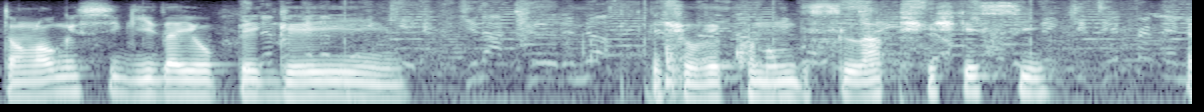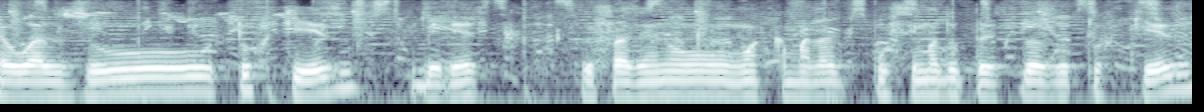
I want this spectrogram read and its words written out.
Então logo em seguida eu peguei. Deixa eu ver qual é o nome desse lápis que eu esqueci. É o azul turquesa, beleza? Fui fazendo uma camada por cima do preto do azul turquesa.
